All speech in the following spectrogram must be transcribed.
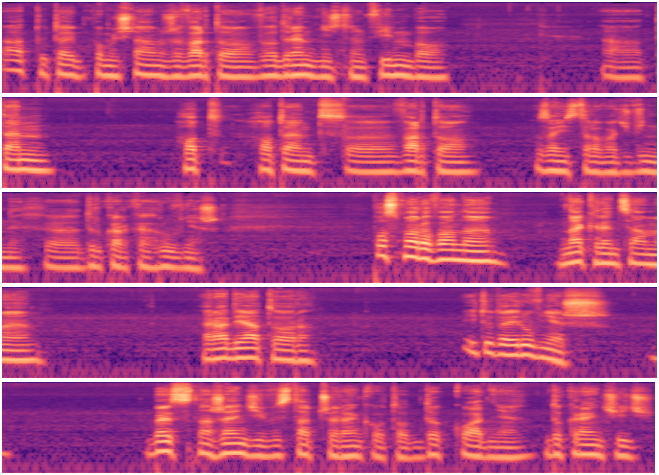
A tutaj pomyślałem, że warto wyodrębnić ten film, bo ten hot, hot end e, warto zainstalować w innych e, drukarkach również. Posmarowane, nakręcamy radiator i tutaj również bez narzędzi wystarczy ręką to dokładnie dokręcić.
